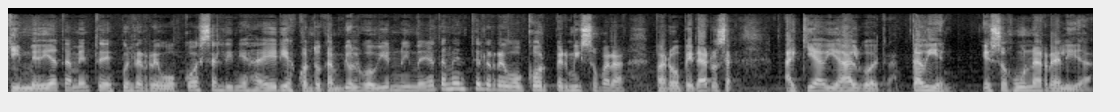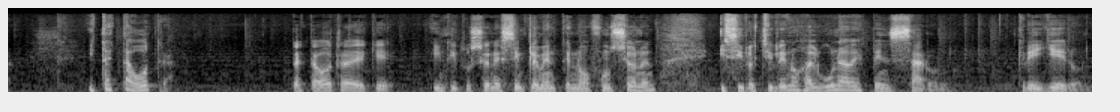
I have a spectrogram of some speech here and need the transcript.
Que inmediatamente después le revocó esas líneas aéreas cuando cambió el gobierno, inmediatamente le revocó el permiso para, para operar. O sea, aquí había algo detrás. Está bien, eso es una realidad. Y está esta otra. Está esta otra de que instituciones simplemente no funcionan. Y si los chilenos alguna vez pensaron, creyeron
